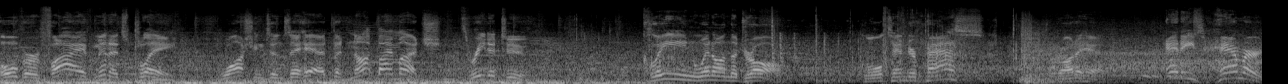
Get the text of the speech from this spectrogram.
Over five minutes played. Washington's ahead, but not by much. Three to two. Clean win on the draw. Goaltender pass. Brought ahead. And he's hammered.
